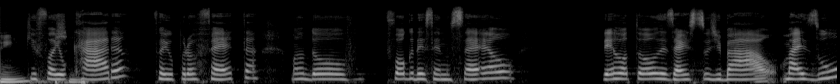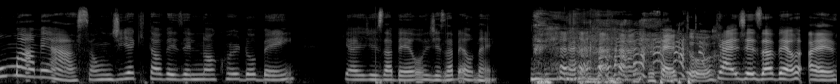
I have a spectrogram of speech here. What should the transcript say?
Sim, que foi o sim. cara, foi o profeta, mandou fogo descer no céu, derrotou o exército de Baal, mas uma ameaça, um dia que talvez ele não acordou bem, que a Jezabel, Jezabel, né? certo. Que a Jezabel, é,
